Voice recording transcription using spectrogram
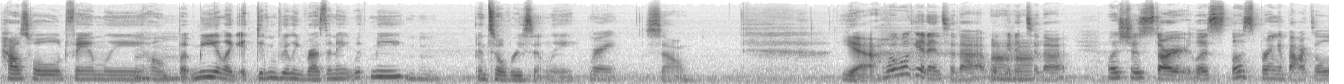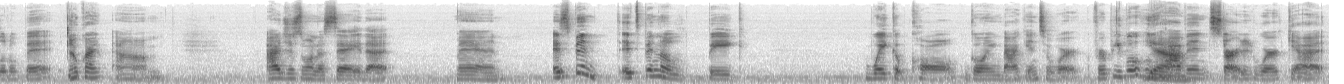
household family home Mhm. but me like it didn't really resonate with me Mhm. until recently Right. so yeah Well, we'll get into that. We'll get Uh-huh. into that. Let's just start. Let's let's bring it back a little bit. okay um, I just want to say that, man, it's been it's been a big wake up call going back into work for people who Yeah. haven't started work yet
